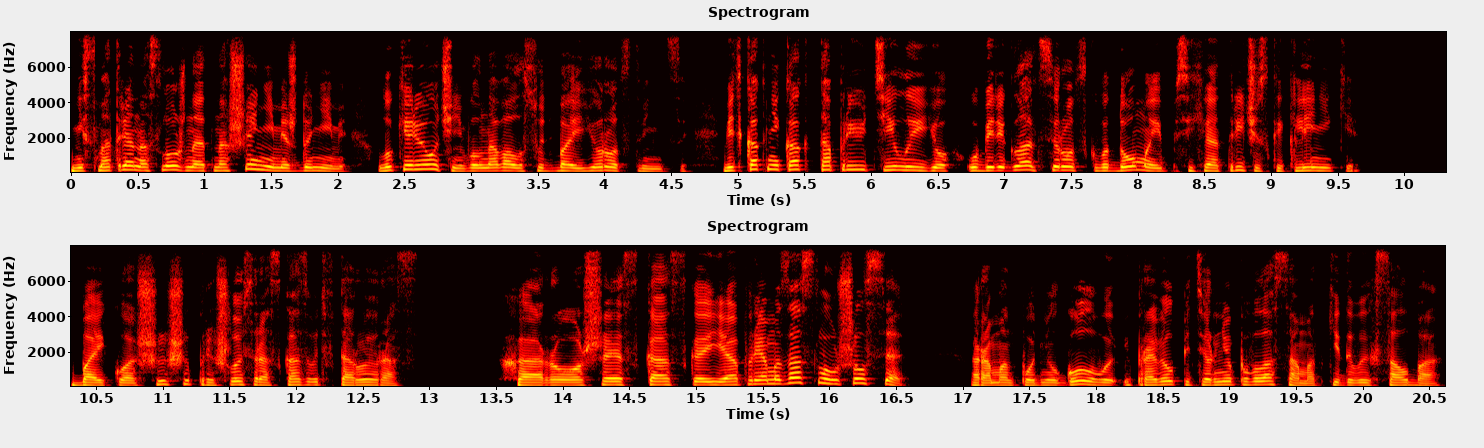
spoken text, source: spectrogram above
Несмотря на сложные отношения между ними, Лукери очень волновала судьба ее родственницы, ведь как-никак та приютила ее, уберегла от сиротского дома и психиатрической клиники. Байку о Шише пришлось рассказывать второй раз. «Хорошая сказка, я прямо заслушался!» Роман поднял голову и провел пятерню по волосам, откидывая их со лба.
